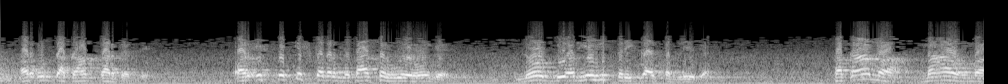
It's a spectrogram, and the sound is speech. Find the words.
اور ان کا کام کر دیتے ہیں۔ اور اس سے کس قدر متاثر ہوئے ہوں گے؟ لوگ بھی، اور یہی طریقہ تبلیغ ہے۔ فکام ہوا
